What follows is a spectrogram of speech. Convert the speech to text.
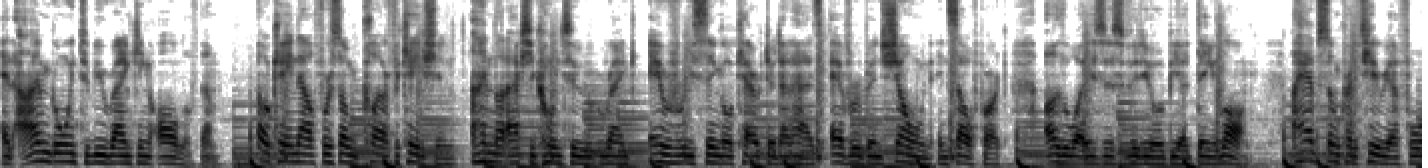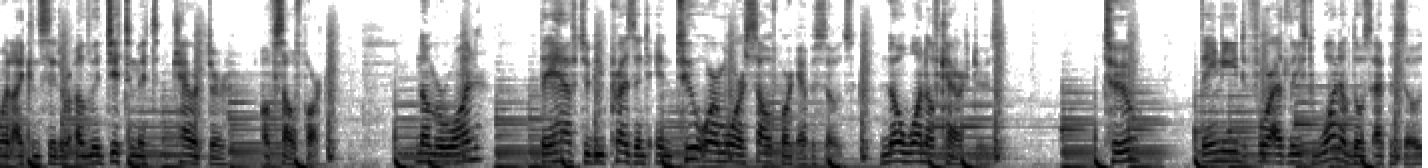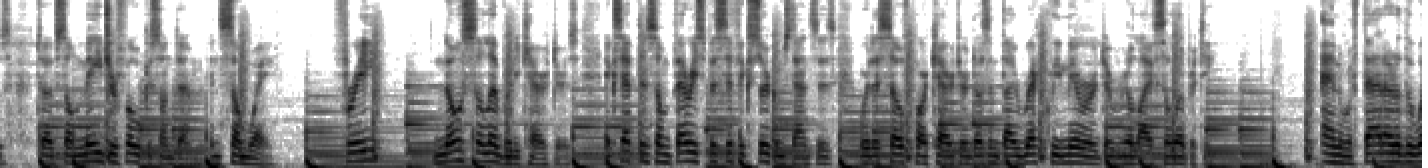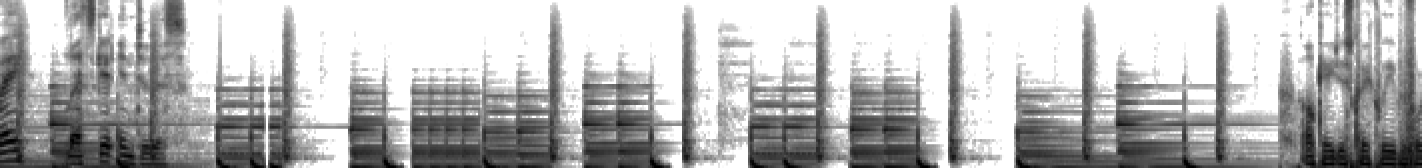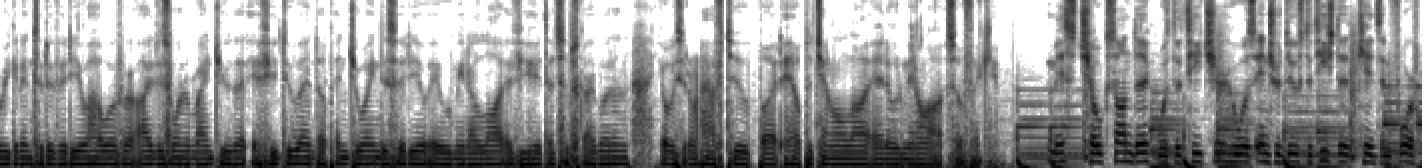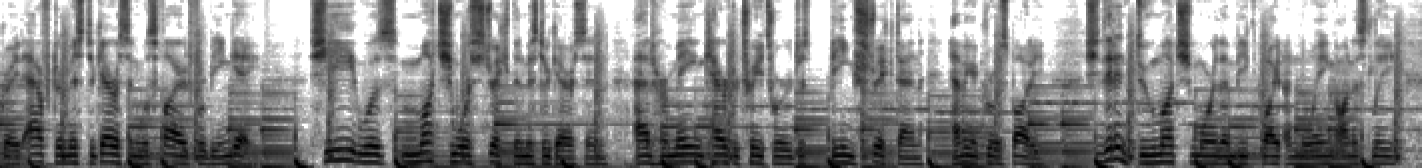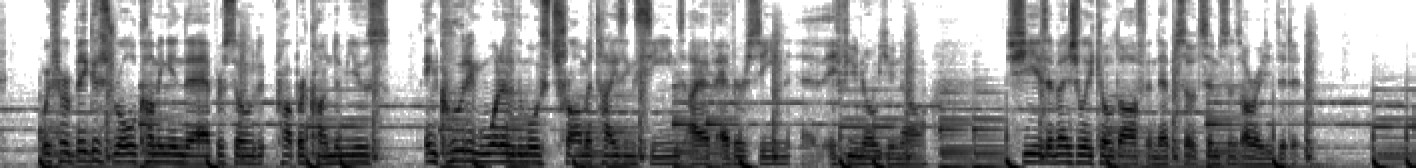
And I'm going to be ranking all of them. Okay, now for some clarification, I'm not actually going to rank every single character that has ever been shown in South Park, otherwise this video will be a day long. I have some criteria for what I consider a legitimate character of South Park. Number 1, they have to be present in two or more South Park episodes, no one-off characters. 2. They need for at least one of those episodes to have some major focus on them in some way. 3. No celebrity characters, except in some very specific circumstances where the South Park character doesn't directly mirror the real life celebrity. And with that out of the way, let's get into this. Okay, just quickly before we get into the video, however, I just want to remind you that if you do end up enjoying this video, it would mean a lot if you hit that subscribe button. You obviously don't have to, but it helps the channel a lot and it would mean a lot, so thank you. Miss Choksondik was the teacher who was introduced to teach the kids in 4th grade after Mr. Garrison was fired for being gay. She was much more strict than Mr. Garrison, and her main character traits were just being strict and having a gross body. She didn't do much more than be quite annoying, honestly with her biggest role coming in the episode Proper Condom Use, including one of the most traumatizing scenes I have ever seen. Uh, if you know, you know. She is eventually killed off in the episode Simpsons already did it.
